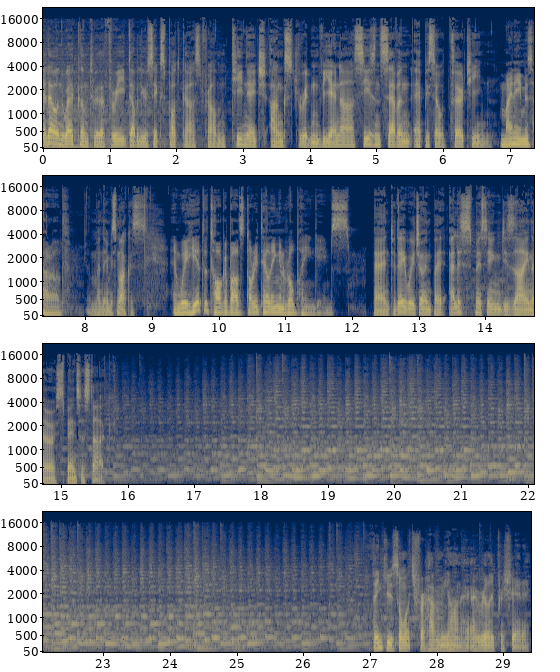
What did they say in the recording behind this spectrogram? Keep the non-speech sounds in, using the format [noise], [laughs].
Hello and welcome to the 3W6 podcast from Teenage Angst Ridden Vienna, Season 7, Episode 13. My name is Harald. My name is Marcus. And we're here to talk about storytelling and role playing games. And today we're joined by Alice is Missing designer Spencer Stark. Thank you so much for having me on. I, I really appreciate it.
